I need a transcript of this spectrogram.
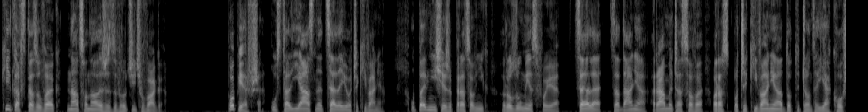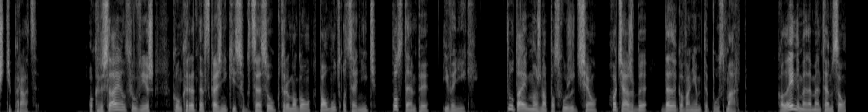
Kilka wskazówek, na co należy zwrócić uwagę. Po pierwsze, ustal jasne cele i oczekiwania. Upewnij się, że pracownik rozumie swoje cele, zadania, ramy czasowe oraz oczekiwania dotyczące jakości pracy. Określając również konkretne wskaźniki sukcesu, które mogą pomóc ocenić postępy i wyniki. Tutaj można posłużyć się chociażby delegowaniem typu SMART. Kolejnym elementem są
